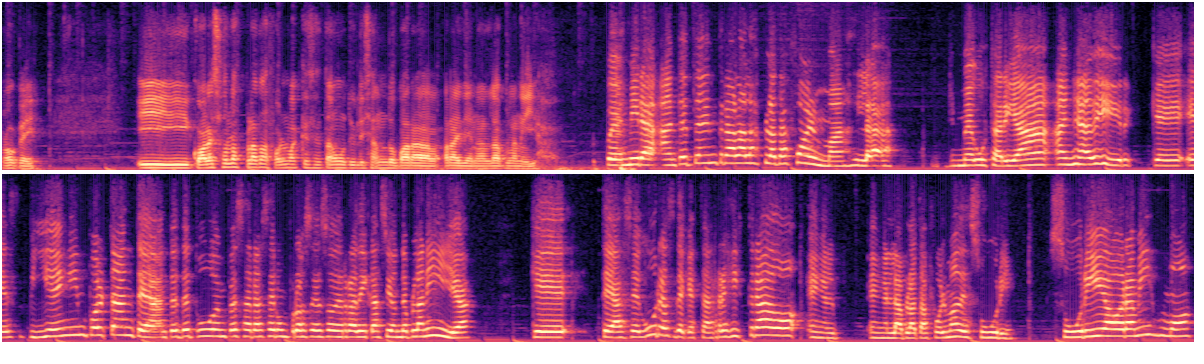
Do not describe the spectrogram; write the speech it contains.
Ok. ¿Y cuáles son las plataformas que se están utilizando para, llenar la planilla? Pues mira, antes de entrar a las plataformas, me gustaría añadir que es bien importante antes de tú empezar a hacer un proceso de erradicación de planilla, que te asegures de que estás registrado en, el, en la plataforma de Suri. Suri ahora mismo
